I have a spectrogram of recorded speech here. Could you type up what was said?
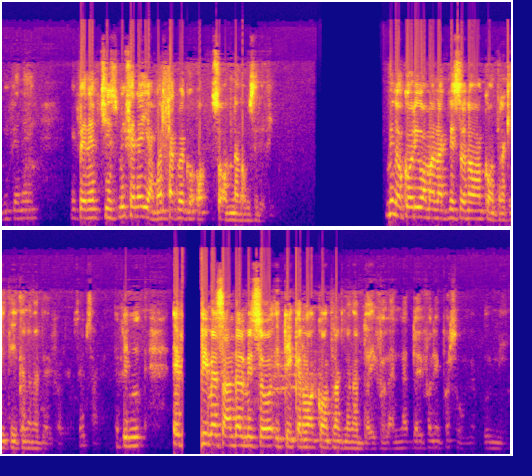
Mi fene, mi fene, chins, mi fene ja, maar tak we so om na observi. Mi no kori wa manak ni so no contract itikenen na duivel. If je met Sandel met zo, ik teken een contract met een duivel en een duivel in persoon, met voor mij.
